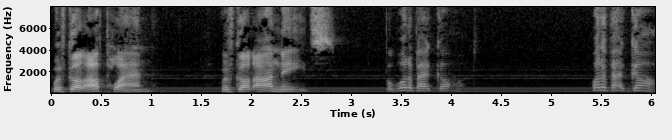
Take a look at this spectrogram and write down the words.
We've got our plan, we've got our needs, but what about God? What about God?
